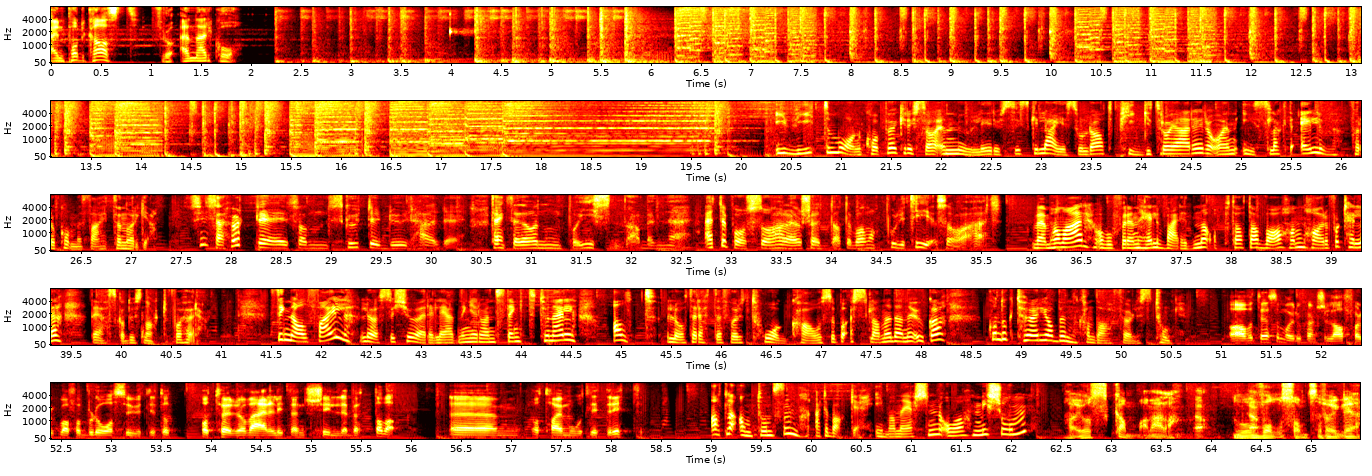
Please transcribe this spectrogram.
En podkast fra NRK. Morgenkåpe kryssa en mulig russisk leiesoldat piggtrådgjerder og en islagt elv for å komme seg til Norge. Syns jeg hørte sånn skuterdur her. Tenkte det var noen på isen da, men eh, etterpå så har jeg jo skjønt at det var nok politiet som var her. Hvem han er, og hvorfor en hel verden er opptatt av hva han har å fortelle, det skal du snart få høre. Signalfeil, løse kjøreledninger og en stengt tunnel. Alt lå til rette for togkaoset på Østlandet denne uka. Konduktørjobben kan da føles tung. Av og til så må du kanskje la folk bare få blåse ut litt og, og tørre å være litt den skyllebøtta, da. Um, og ta imot litt dritt. Atle Antonsen er tilbake i manesjen og Misjonen. Har jo skamma meg, da. Noe voldsomt, selvfølgelig.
